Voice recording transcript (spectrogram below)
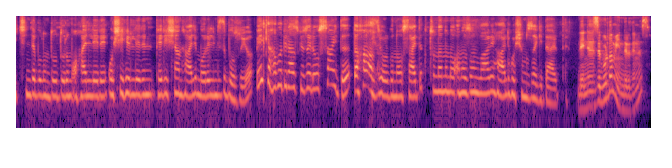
içinde bulunduğu durum, o halleri, o şehirlerin perişan hali moralimizi bozuyor. Belki hava biraz güzel olsaydı, daha az yorgun olsaydık Tuna'nın o Amazonvari hali hoşumuza giderdi. Denizi burada mı indirdiniz?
